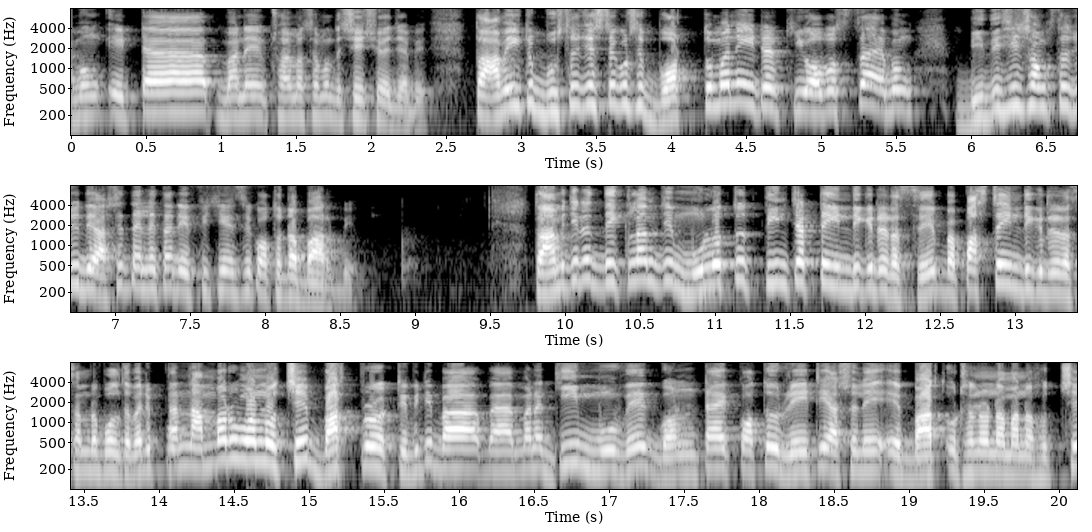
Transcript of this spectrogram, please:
এবং এটা মানে ছয় মাসের মধ্যে শেষ হয়ে যাবে। তো আমি একটু বুঝতে চেষ্টা করছি বর্তমানে এটার কি অবস্থা এবং বিদেশি সংস্থা যদি আসে, তাহলে তার এফিসিয়েন্সি কতটা বাড়বে? তো আমি যেটা দেখলাম যে মূলত তিন চারটে ইন্ডিকেটর আছে, বা পাঁচটা ইন্ডিকেটর আছে, আমরা বলতে পারি। তার নাম্বার ওয়ান হচ্ছে বার্থ প্রোডাক্টিভিটি বা মানে কি মুভে ঘন্টায় কত রেটে আসলে বার্থ ওঠানো নামানো হচ্ছে।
